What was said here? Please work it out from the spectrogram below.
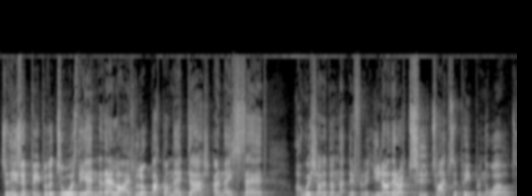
So these are people that towards the end of their lives look back on their dash and they said, I wish I'd have done that differently. You know, there are two types of people in the world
